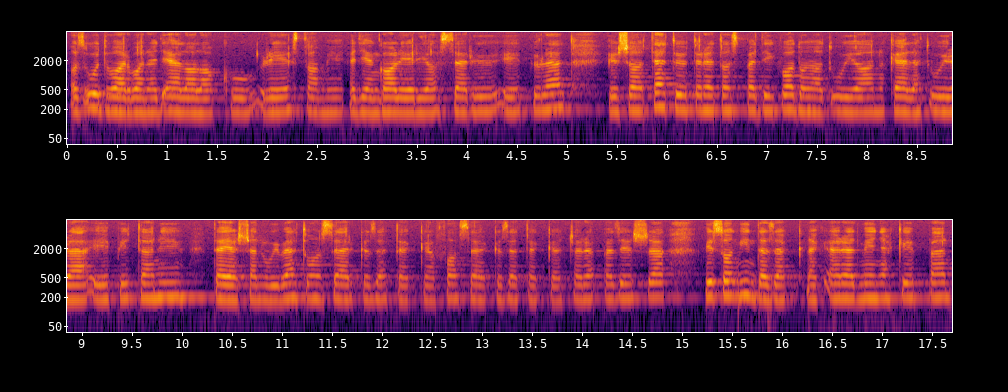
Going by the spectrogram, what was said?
az udvarban egy elalakú részt, ami egy ilyen galéria-szerű épület, és a tetőteret azt pedig vadonatújan kellett újraépíteni, teljesen új betonszerkezetekkel, faszerkezetekkel, cserepezéssel, viszont mindezeknek eredményeképpen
